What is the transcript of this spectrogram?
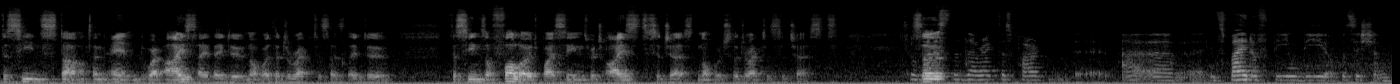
the scenes start and end where I say they do, not where the director says they do. The scenes are followed by scenes which I suggest, not which the director suggests. So, So- what is the director's part, uh, uh, in spite of being the opposition?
